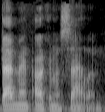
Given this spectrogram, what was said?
Batman Arkham Asylum.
